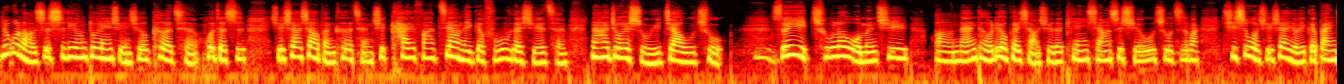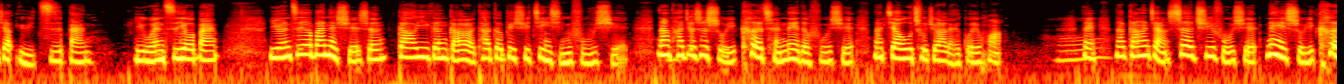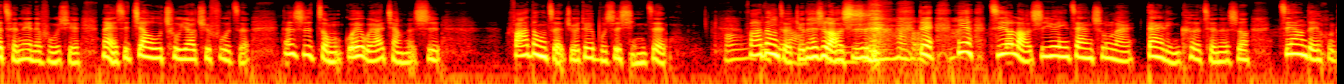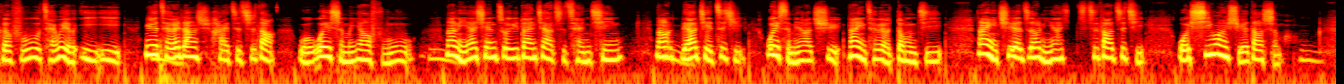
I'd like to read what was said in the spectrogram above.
如果老师是利用多元选修课程或者是学校校本课程去开发这样的一个服务的学程，那它就会属于教务处。所以除了我们去呃南投六个小学的偏乡是学务处之外，其实我学校有一个班叫语资班。语文资优班，语文资优班的学生，高一跟高二他都必须进行辅学，那他就是属于课程内的辅学，那教务处就要来规划。对，那刚刚讲社区辅学，那也属于课程内的辅学，那也是教务处要去负责。但是总归我要讲的是，发动者绝对不是行政。发动者绝对是老师，对，因为只有老师愿意站出来带领课程的时候，这样的一个服务才会有意义，因为才会让孩子知道我为什么要服务。那你要先做一段价值澄清，然后了解自己为什么要去，那你才会有动机。那你去了之后，你要知道自己我希望学到什么。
